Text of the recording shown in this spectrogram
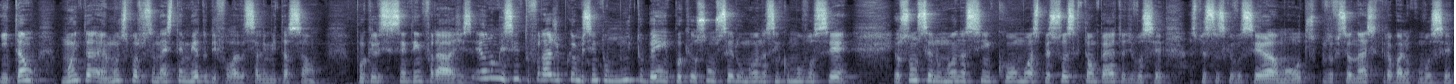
Então, muita, eh, muitos profissionais têm medo de falar dessa limitação, porque eles se sentem frágeis. Eu não me sinto frágil porque eu me sinto muito bem, porque eu sou um ser humano assim como você. Eu sou um ser humano assim como as pessoas que estão perto de você, as pessoas que você ama, outros profissionais que trabalham com você.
